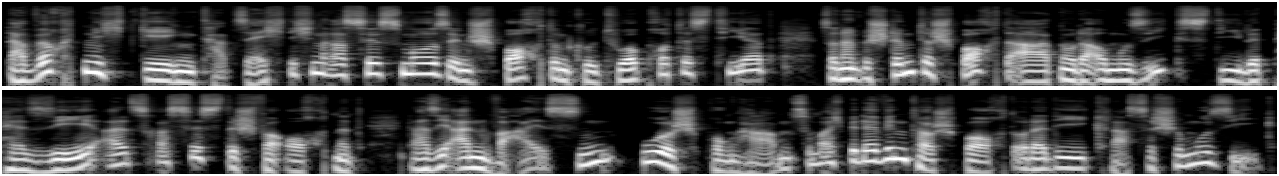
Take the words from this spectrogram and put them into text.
Da wird nicht gegen tatsächlichen Rassismus in Sport und Kultur protestiert, sondern bestimmte Sportarten oder auch Musikstile per se als rassistisch verordnet, da sie einen weißen Ursprung haben, zum Beispiel der Wintersport oder die klassische Musik.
